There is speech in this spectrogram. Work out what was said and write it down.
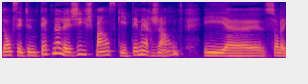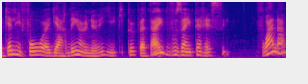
Donc, c'est une technologie, je pense, qui est émergente et sur laquelle il faut garder un œil et qui peut peut-être vous intéresser. Voilà.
